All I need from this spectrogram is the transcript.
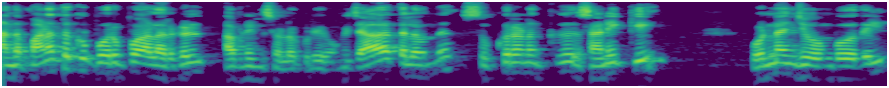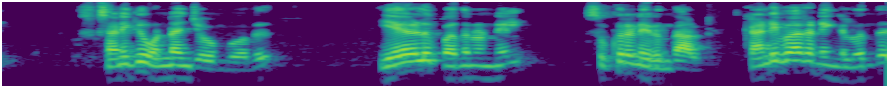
அந்த பணத்துக்கு பொறுப்பாளர்கள் அப்படின்னு சொல்லக்கூடிய உங்க ஜாதகத்துல வந்து சுக்கிரனுக்கு சனிக்கு ஒன்னஞ்சு ஒன்பதில் சனிக்கு ஒன்னஞ்சு ஒன்பது ஏழு பதினொன்னில் சுக்கரன் இருந்தால் கண்டிப்பாக நீங்கள் வந்து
